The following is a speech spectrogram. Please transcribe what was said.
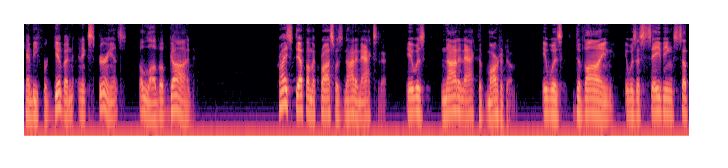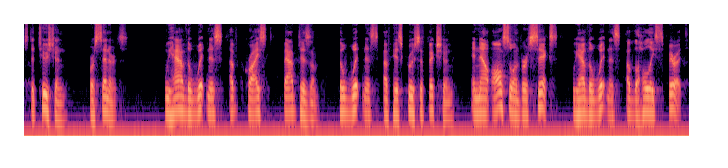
can be forgiven and experience the love of God. Christ's death on the cross was not an accident. It was not an act of martyrdom. It was divine. It was a saving substitution for sinners. We have the witness of Christ's baptism the witness of his crucifixion. And now, also in verse 6, we have the witness of the Holy Spirit.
